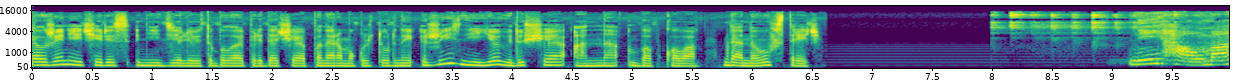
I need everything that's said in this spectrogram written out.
Продолжение через неделю. Это была передача «Панорама культурной жизни», ее ведущая Анна Бабкова. До новых встреч! 你好吗？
